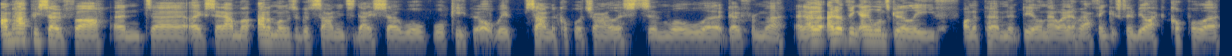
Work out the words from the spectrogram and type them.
I'm happy so far, and uh, like I said, Adam, Adam Long's a good signing today, so we'll we'll keep it up. We've signed a couple of trialists, and we'll uh, go from there. And I, I don't think anyone's going to leave on a permanent deal now. I think it's going to be like a couple of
